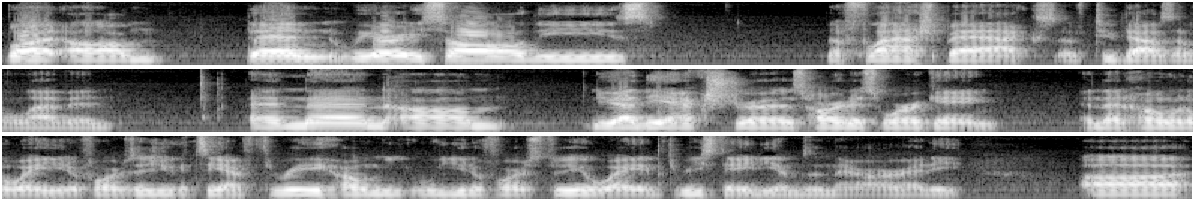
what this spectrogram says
But um, then we already saw all these, the flashbacks of 2011, and then um, you had the extras, hardest working, and then home and away uniforms. As you can see, I have three home uniforms, three away, and three stadiums in there already. Uh,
